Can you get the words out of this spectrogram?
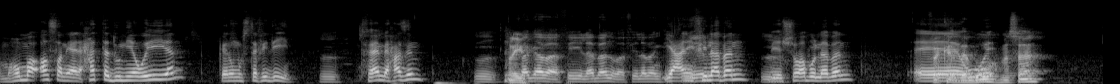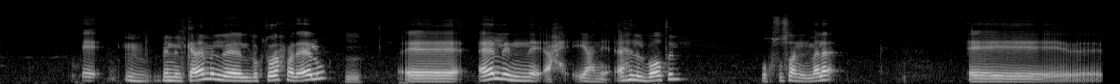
ما هم أصلا يعني حتى دنيويا كانوا مستفيدين. فاهم يا حازم؟ مم. أيوة. فجأة بقى في لبن وبقى في لبن كتير يعني في لبن. بيشربوا لبن آه، فكذبوه و- مثلا من الكلام اللي الدكتور أحمد قاله. آه، قال إن أح- يعني أهل الباطل وخصوصا الملأ آه،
